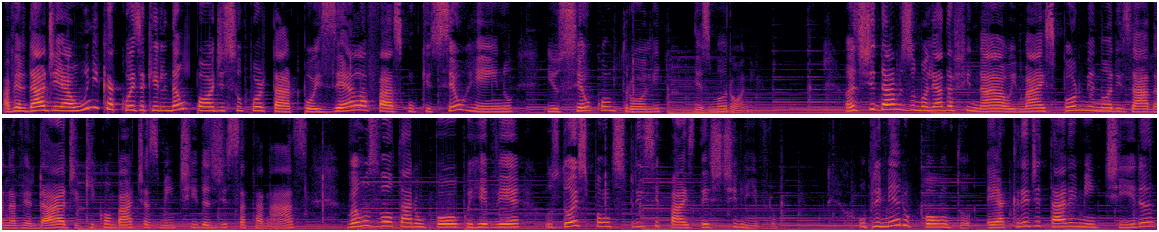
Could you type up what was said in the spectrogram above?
A verdade é a única coisa que ele não pode suportar, pois ela faz com que o seu reino e o seu controle desmorone. Antes de darmos uma olhada final e mais pormenorizada na verdade que combate as mentiras de Satanás, vamos voltar um pouco e rever os dois pontos principais deste livro. O primeiro ponto é acreditar em mentira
